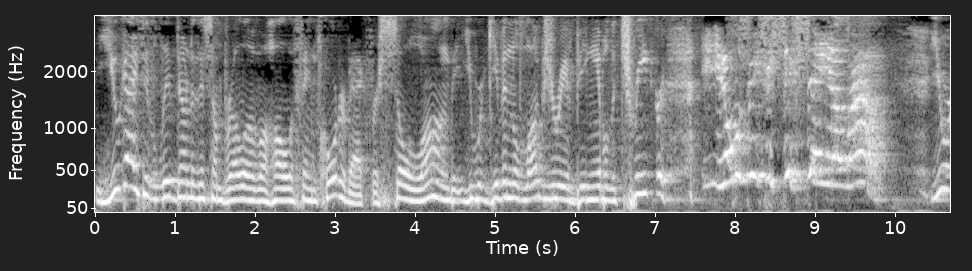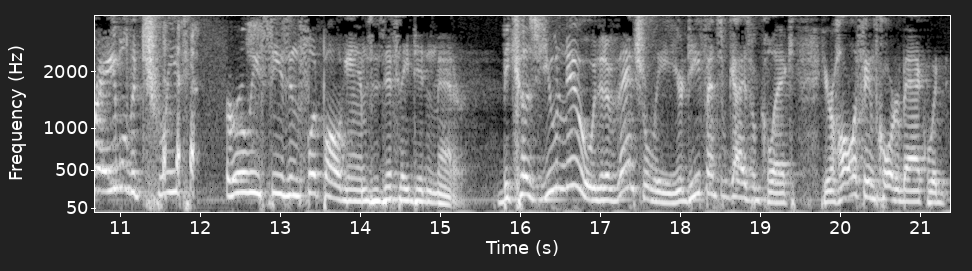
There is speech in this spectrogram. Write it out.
you guys have lived under this umbrella of a Hall of Fame quarterback for so long that you were given the luxury of being able to treat. Or it almost makes me sick saying it out loud. You were able to treat early season football games as if they didn't matter. Because you knew that eventually your defensive guys would click, your Hall of Fame quarterback would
